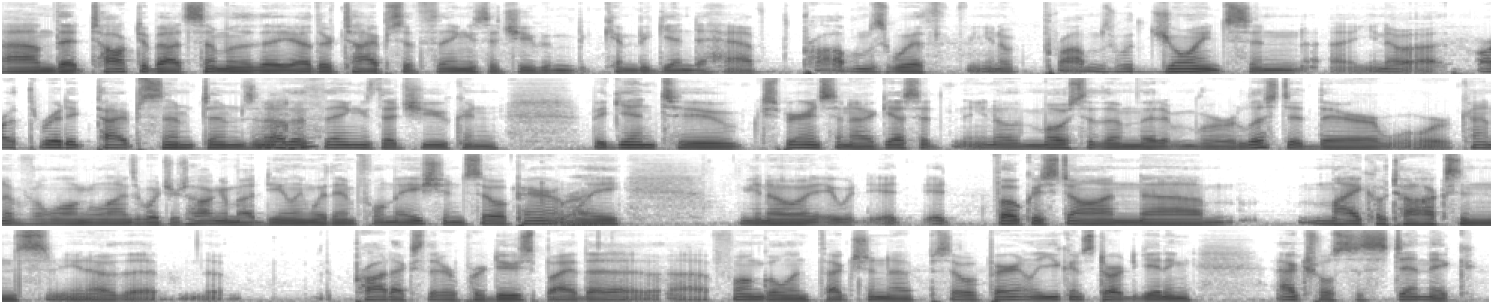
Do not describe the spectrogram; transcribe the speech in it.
um, that talked about some of the other types of things that you can, can begin to have problems with, you know, problems with joints and uh, you know uh, arthritic type symptoms and other Mhm. things that you can begin to experience. And I guess it, you know most of them that were listed there were kind of along the lines of what you're talking about, dealing with inflammation. So apparently, Right. you know, it it, it focused on um, mycotoxins. You know, the, the products that are produced by the uh, fungal infection. Uh, so apparently, you can start getting actual systemic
